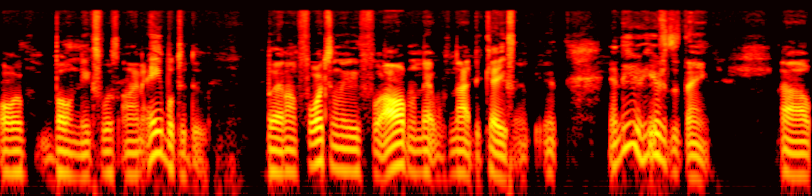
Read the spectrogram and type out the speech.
or Bo Nix was unable to do. But unfortunately for Auburn, that was not the case. And, and here, here's the thing. Uh,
